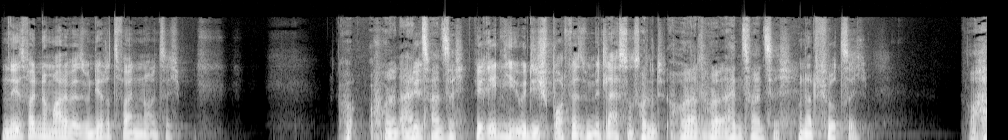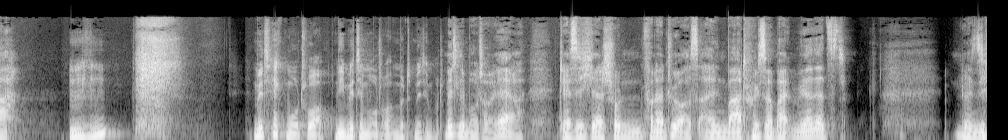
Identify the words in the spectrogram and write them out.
Nee, das war die normale Version, die hatte 92. 121. Wir reden hier über die Sportversion mit Leistungskit. 100, 121. 140. Oha. Mhm. Mit Heckmotor. Nee, mit dem Motor. Mit, mit dem Motor. Mittelmotor, ja, ja. Der sich ja schon von Natur aus allen Wartungsarbeiten widersetzt. Wenn Sie,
